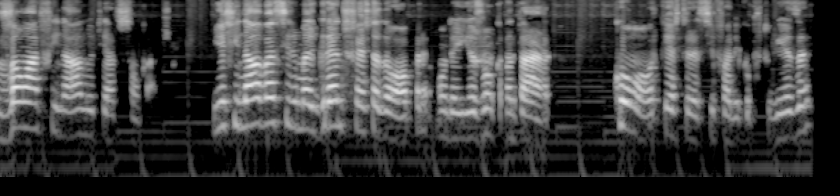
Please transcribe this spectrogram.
vão à final no Teatro São Carlos. E a final vai ser uma grande festa da ópera, onde aí eles vão cantar com a Orquestra Sinfónica Portuguesa,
